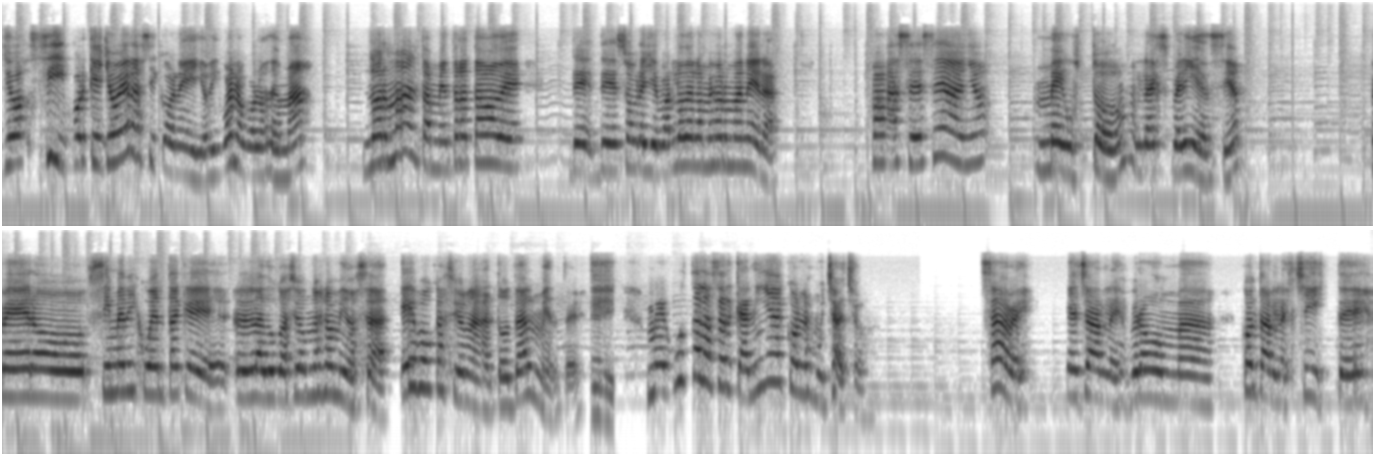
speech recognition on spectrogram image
yo, sí, porque yo era así con ellos y bueno, con los demás, normal, también trataba de, de, de sobrellevarlo de la mejor manera. Pasé ese año me gustó la experiencia, pero sí me di cuenta que la educación no es lo mío, o sea, es vocacional totalmente. Me gusta la cercanía con los muchachos, ¿sabes? Echarles broma, contarles chistes,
